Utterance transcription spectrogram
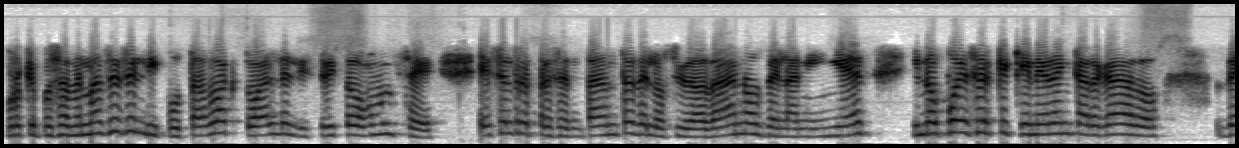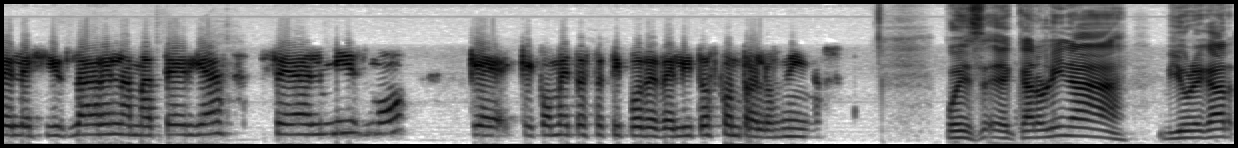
porque pues además es el diputado actual del Distrito 11, es el representante de los ciudadanos, de la niñez, y no puede ser que quien era encargado de legislar en la materia sea el mismo que, que cometa este tipo de delitos contra los niños. Pues eh, Carolina Viuregar,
